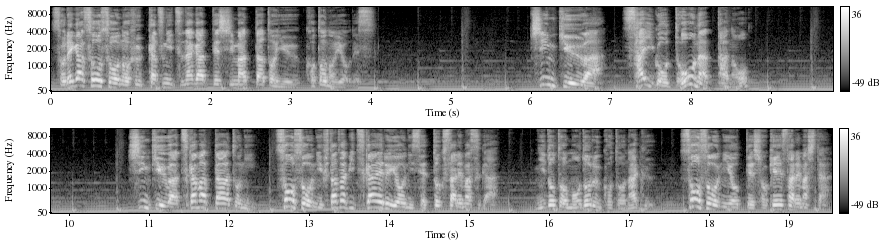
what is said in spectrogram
それが曹操の復活につながってしまったということのようです。陳旧は最後どうなったの？陳旧は捕まった後に曹操に再び使えるように説得されますが二度と戻ることなく曹操によって処刑されました。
